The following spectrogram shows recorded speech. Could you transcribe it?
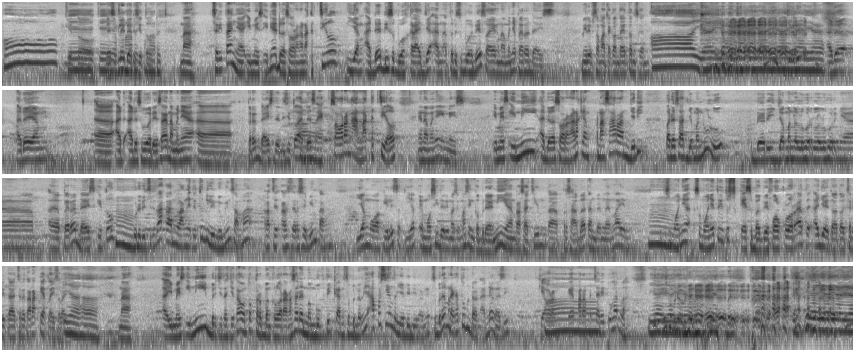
Oh, oke gitu. oke. Basically dari situ. menarik. Nah, ceritanya Image ini adalah seorang anak kecil yang ada di sebuah kerajaan atau di sebuah desa yang namanya Paradise. Mirip sama Attack on Titans kan? Oh iya iya iya iya iya iya. iya. ada ada yang eh, ada ada sebuah desa yang namanya eh, Paradise dan di situ ada se- seorang anak kecil yang namanya Image. Image ini adalah seorang anak yang penasaran. Jadi pada saat zaman dulu dari zaman leluhur-leluhurnya eh, Paradise itu udah diceritakan langit itu dilindungin sama rasi-rasi bintang yang mewakili setiap emosi dari masing-masing keberanian, rasa cinta, persahabatan dan lain-lain. Itu semuanya semuanya itu itu kayak sebagai folklore aja itu atau cerita-cerita rakyat lah istilahnya. Ha. Nah, uh, Image ini bercita-cita untuk terbang ke luar angkasa dan membuktikan sebenarnya apa sih yang terjadi di langit. Sebenarnya mereka tuh beneran ada nggak sih? Kayak orang kayak para pencari Tuhan lah. Oh. Iya Jadi iya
